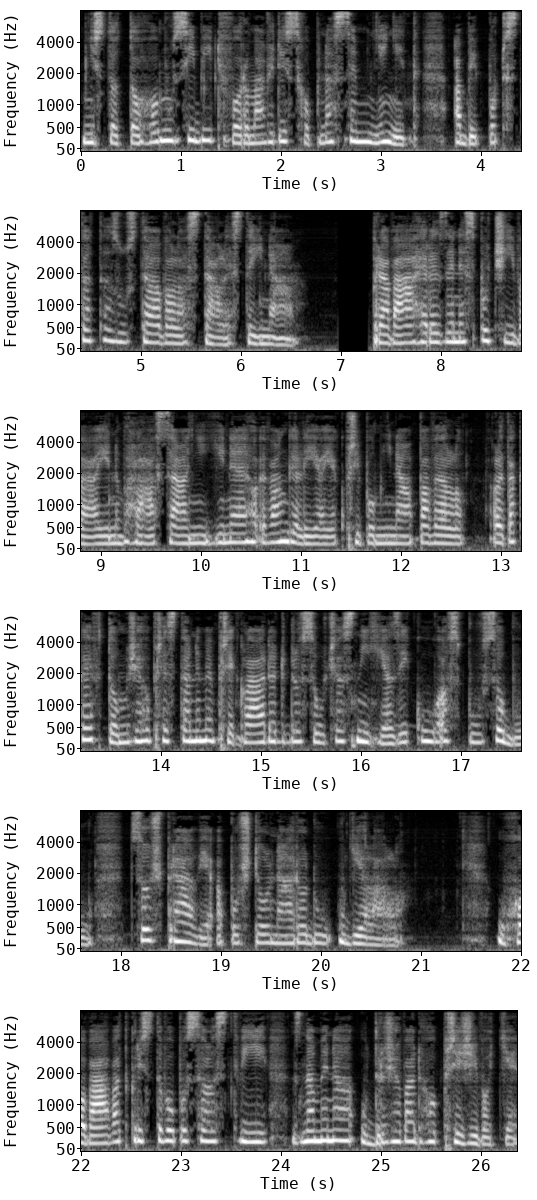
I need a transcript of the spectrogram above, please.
Místo toho musí být forma vždy schopna se měnit, aby podstata zůstávala stále stejná. Pravá hereze nespočívá jen v hlásání jiného evangelia, jak připomíná Pavel – ale také v tom, že ho přestaneme překládat do současných jazyků a způsobů, což právě apoštol národů udělal. Uchovávat Kristovo poselství znamená udržovat ho při životě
